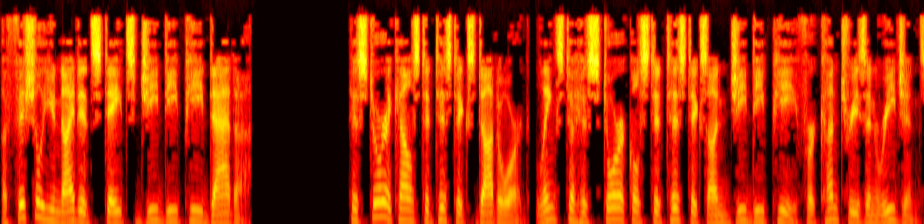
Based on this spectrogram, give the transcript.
official United States GDP data. Historicalstatistics.org, links to historical statistics on GDP for countries and regions,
